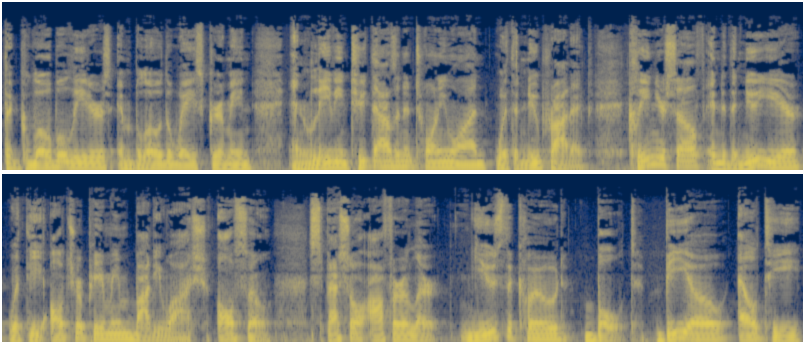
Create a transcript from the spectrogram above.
the global leaders in below the waist grooming and leaving 2021 with a new product. Clean yourself into the new year with the ultra premium body wash. Also, special offer alert. Use the code BOLT, B O L T,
